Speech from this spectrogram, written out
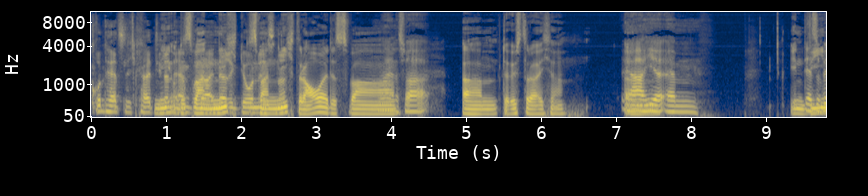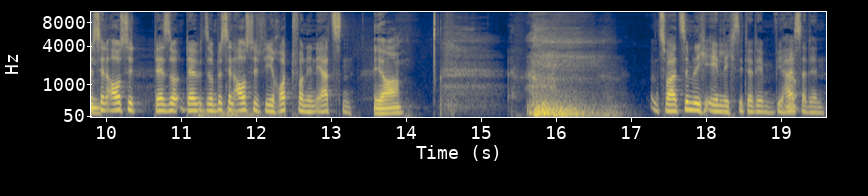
Grundherzlichkeit, die nee, dann und irgendwo das war da in der nicht, Region das war ist. Ne? nicht Raue, das war Nein, das war, ähm, der Österreicher ja, Ähm, hier, ähm, in der Wien. so ein bisschen aussieht, der so, der so ein bisschen aussieht wie Rott von den Ärzten. ja, Und zwar ziemlich ähnlich sieht er dem. Wie heißt er denn?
